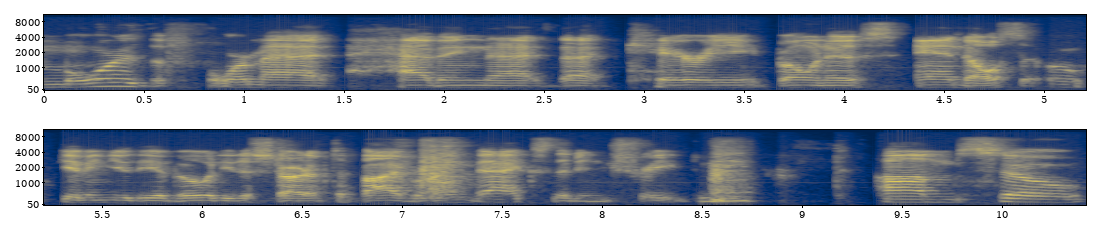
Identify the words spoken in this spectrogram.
more the format having that that carry bonus and also giving you the ability to start up to five running backs that intrigued me. Um, so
